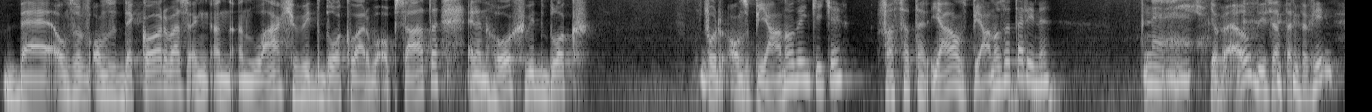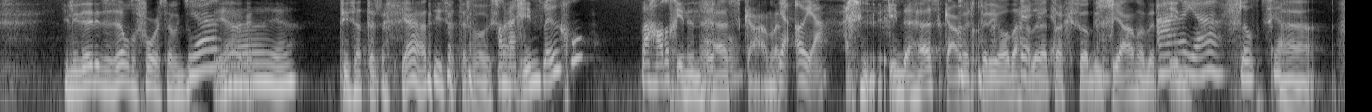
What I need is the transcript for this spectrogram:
bij. Onze, onze decor was een, een, een laag wit blok waar we op zaten en een hoog wit blok voor onze piano, denk ik. Hè? Vast zat daar, ja, onze piano zat daarin. Hè? Nee. Jawel, die zat er toch in? Jullie deden dezelfde voorstelling, toch? Ja? Ja, ja. Die zat er, ja, die zat er volgens Hadden mij in. vleugel? We hadden geen In een vleugel. huiskamer. Ja, oh ja. In de huiskamerperiode hadden we Ja. toch zo die piano erin. Ah ja, klopt. Ja. Eh,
